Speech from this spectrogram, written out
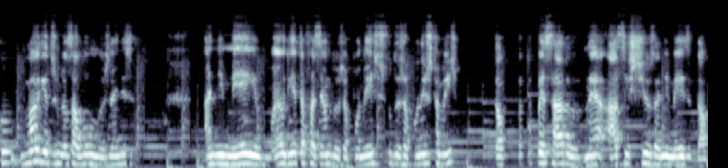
A maioria dos meus alunos, né, anime, a maioria está fazendo japonês, estuda japonês justamente tá começado né, a assistir os animes e tal.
